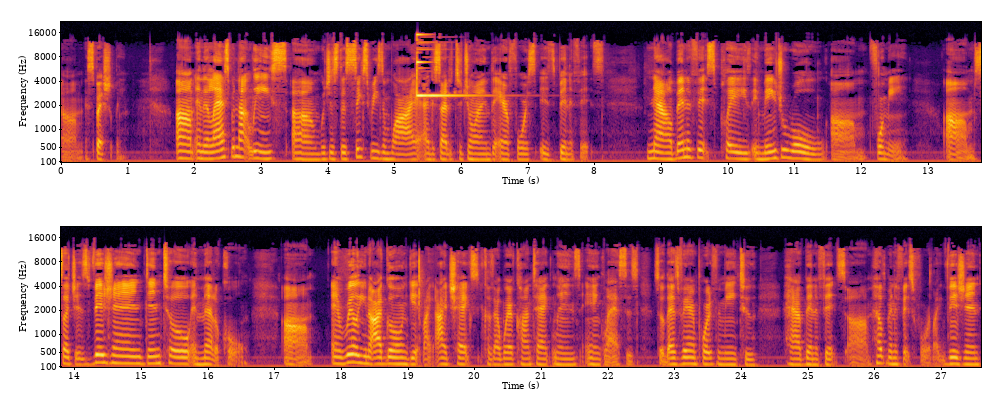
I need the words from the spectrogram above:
um, especially. Um, and then last but not least, um, which is the sixth reason why I decided to join the Air Force, is benefits. Now, benefits plays a major role um, for me, um, such as vision, dental, and medical. Um, and really, you know, I go and get like eye checks because I wear contact lens and glasses. So that's very important for me to have benefits, um, health benefits for like vision,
